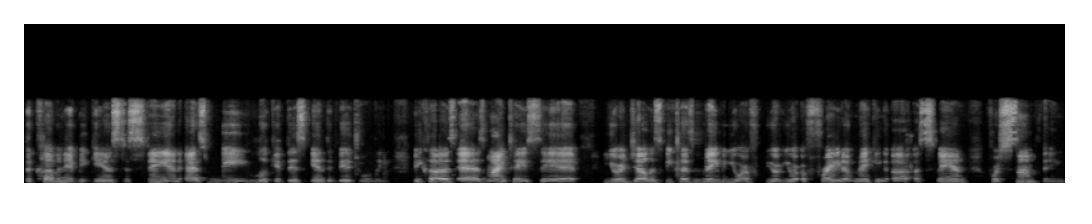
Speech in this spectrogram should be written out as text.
The covenant begins to stand as we look at this individually. Because as Maite said, you're jealous because maybe you're you're, you're afraid of making a, a stand for something.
